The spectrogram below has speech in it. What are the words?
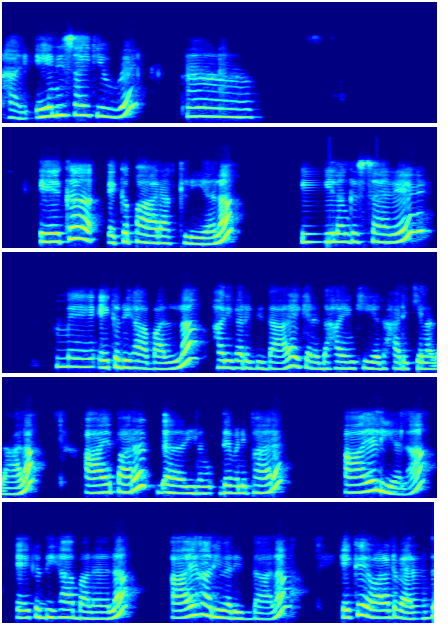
හරි ඒ නිසයි කිව්වේ ඒක එක පාරක් ලියලා ඊළඟ සැරේ මේ ඒක දිහා බල්ලා හරි වැරදි දාලා ඒ කියන්නේ 10න් කීයද හරි කියලා දාලා ආය පාර දෙවනි පාර ආය ලියලා ඒක දිහා බලලා ආය හරි වැරදි දාලා ඒක එයාලට වැරද්ද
